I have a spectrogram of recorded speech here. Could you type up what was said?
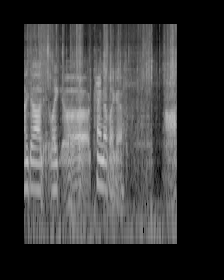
I got like uh, kind of like a uh,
